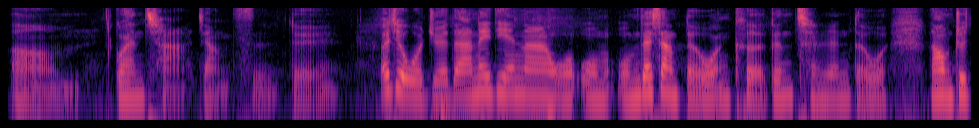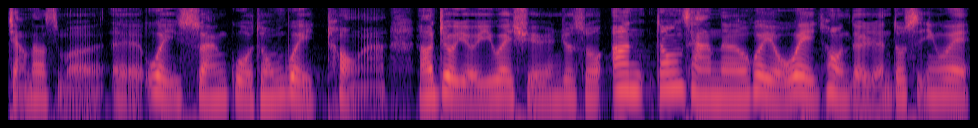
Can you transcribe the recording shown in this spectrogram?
嗯观察这样子，对。而且我觉得、啊、那天呢、啊，我我我们在上德文课，跟成人德文，然后我们就讲到什么呃胃酸过多、胃痛啊，然后就有一位学员就说啊，通常呢会有胃痛的人都是因为。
